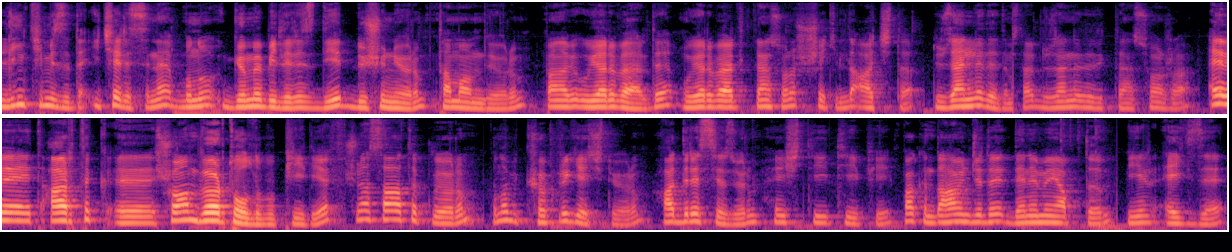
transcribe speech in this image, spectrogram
linkimizi de içerisine bunu gömebiliriz diye düşünüyorum. Tamam diyorum. Bana bir uyarı verdi. Uyarı verdikten sonra şu şekilde açtı. Düzenle dedim. Mesela Düzenle dedikten sonra. Evet artık e, şu an Word oldu bu PDF. Şuna sağ tıklıyorum. Buna bir köprü geç diyorum. Adres yazıyorum. HTTP. Bakın daha önce de deneme yaptığım bir exe.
